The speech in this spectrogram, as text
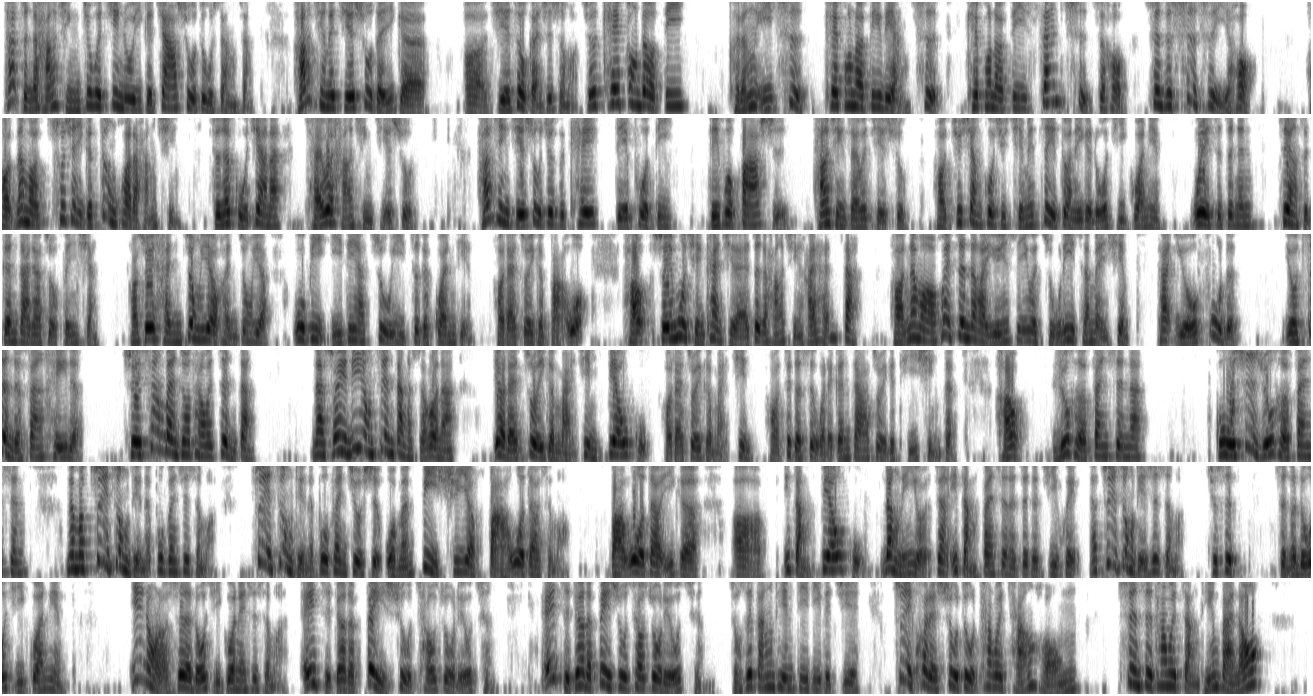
它整个行情就会进入一个加速度上涨。行情的结束的一个呃节奏感是什么？就是 K 碰到低，可能一次 K 碰到低两次，K 碰到低三次之后，甚至四次以后，好，那么出现一个钝化的行情，整个股价呢才会行情结束。行情结束就是 K 跌破低，跌破八十。行情才会结束。好，就像过去前面这一段的一个逻辑观念，我也是这跟这样子跟大家做分享。好，所以很重要，很重要，务必一定要注意这个观点，好来做一个把握。好，所以目前看起来这个行情还很大。好，那么会震荡的原因是因为主力成本线它由负的由正的翻黑的，所以上半周它会震荡。那所以利用震荡的时候呢，要来做一个买进标股，好来做一个买进。好，这个是我来跟大家做一个提醒的。好，如何翻身呢？股市如何翻身？那么最重点的部分是什么？最重点的部分就是我们必须要把握到什么？把握到一个呃一档标股，让你有这样一档翻身的这个机会。那最重点是什么？就是整个逻辑观念。叶龙老师的逻辑观念是什么？A 指标的倍数操作流程，A 指标的倍数操作流程总是当天滴滴的接，最快的速度它会长红，甚至它会涨停板哦。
